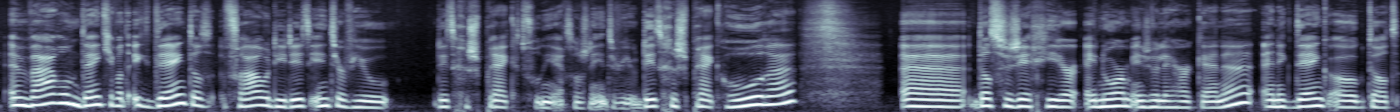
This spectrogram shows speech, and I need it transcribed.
En waarom denk je, want ik denk dat vrouwen die dit interview, dit gesprek, het voelt niet echt als een interview, dit gesprek horen, eh, dat ze zich hier enorm in zullen herkennen. En ik denk ook dat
